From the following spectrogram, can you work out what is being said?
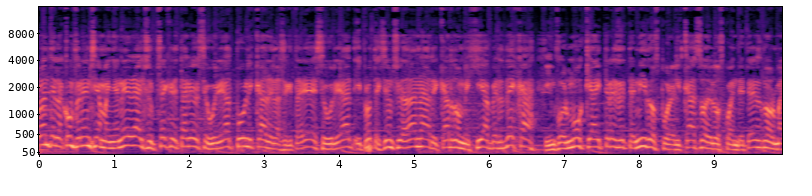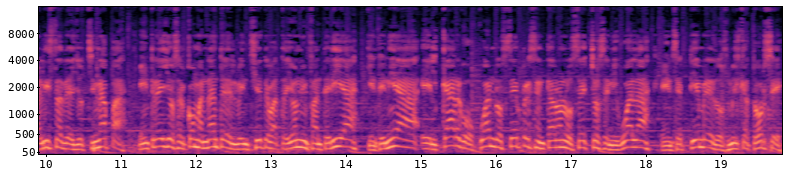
Durante la conferencia mañanera, el subsecretario de Seguridad Pública de la Secretaría de Seguridad y Protección Ciudadana, Ricardo Mejía Verdeja, informó que hay tres detenidos por el caso de los 43 normalistas de Ayotzinapa, entre ellos el comandante del 27 Batallón de Infantería, quien tenía el cargo cuando se presentaron los hechos en Iguala en septiembre de 2014.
